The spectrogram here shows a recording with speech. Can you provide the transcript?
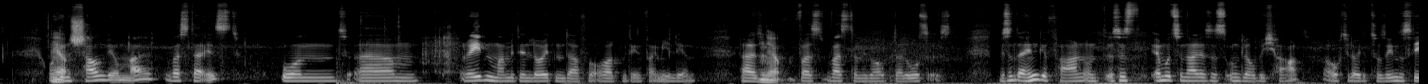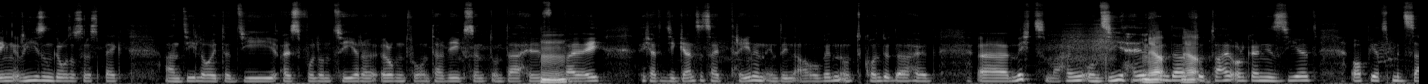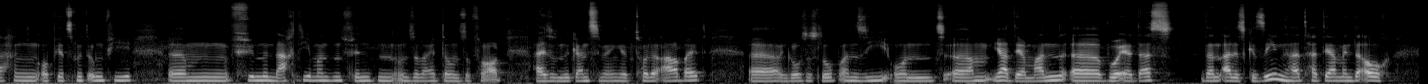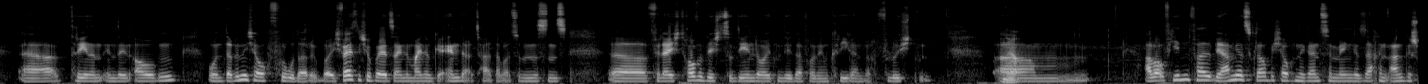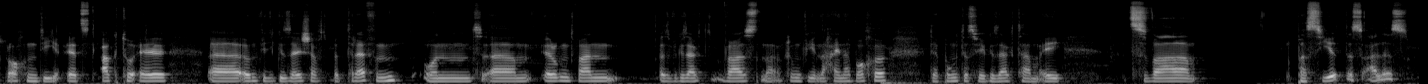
Und ja. dann schauen wir mal, was da ist und ähm, reden mal mit den Leuten da vor Ort, mit den Familien. Also ja. was, was dann überhaupt da los ist. Wir sind da hingefahren und es ist emotional, es ist unglaublich hart, auch die Leute zu sehen. Deswegen riesengroßes Respekt an die Leute, die als Volontäre irgendwo unterwegs sind und da helfen. Mhm. Weil, ey, ich hatte die ganze Zeit Tränen in den Augen und konnte da halt äh, nichts machen. Und sie helfen ja, da ja. total organisiert, ob jetzt mit Sachen, ob jetzt mit irgendwie ähm, für eine Nacht jemanden finden und so weiter und so fort. Also eine ganze Menge tolle Arbeit. Äh, ein großes Lob an sie. Und ähm, ja, der Mann, äh, wo er das dann alles gesehen hat, hat er am Ende auch äh, Tränen in den Augen. Und da bin ich auch froh darüber. Ich weiß nicht, ob er jetzt seine Meinung geändert hat, aber zumindest äh, vielleicht hoffentlich zu den Leuten, die da vor dem Krieg einfach flüchten. Ja. Ähm, aber auf jeden Fall, wir haben jetzt, glaube ich, auch eine ganze Menge Sachen angesprochen, die jetzt aktuell äh, irgendwie die Gesellschaft betreffen. Und ähm, irgendwann also wie gesagt, war es nach, irgendwie nach einer Woche der Punkt, dass wir gesagt haben, ey, zwar passiert das alles,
